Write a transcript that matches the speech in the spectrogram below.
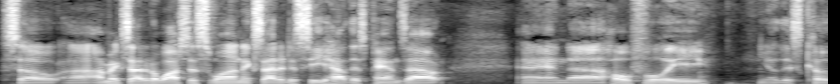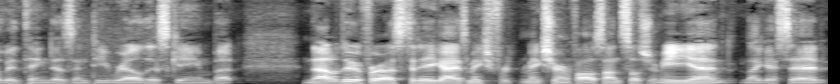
So uh, I'm excited to watch this one, excited to see how this pans out. And uh, hopefully, you know, this COVID thing doesn't derail this game. But that'll do it for us today, guys. Make sure make sure and follow us on social media. Like I said,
